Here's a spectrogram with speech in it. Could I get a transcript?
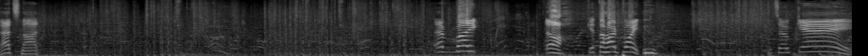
That's not. Everybody! Ugh, get the hard point. it's okay.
